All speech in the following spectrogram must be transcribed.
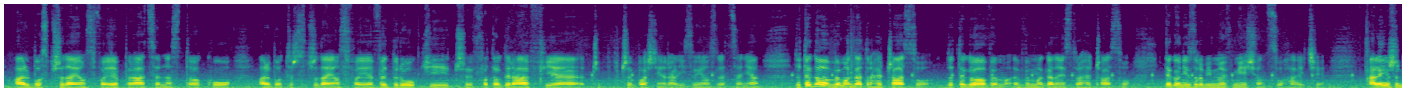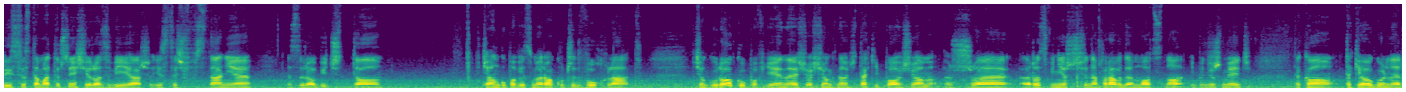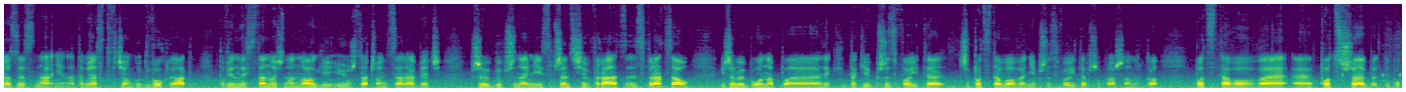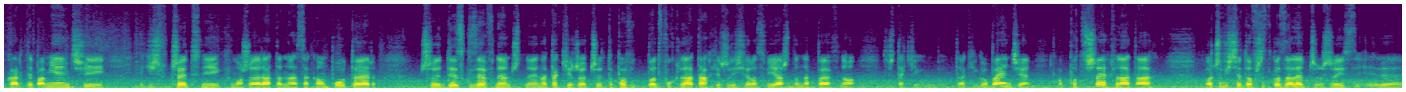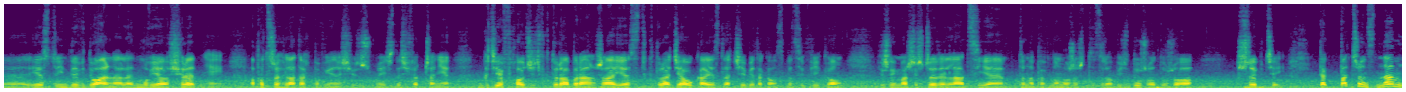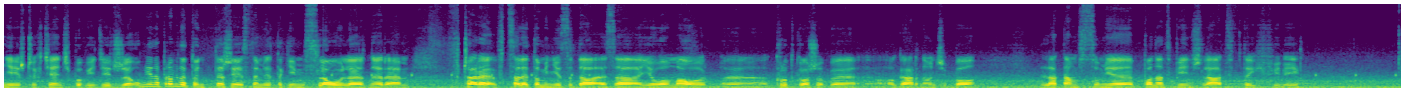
albo sprzedają swoje prace na stoku, albo też sprzedają swoje wydruki, czy fotografie, czy, czy właśnie realizują zlecenia. Do tego wymaga trochę czasu, do tego wymagane jest trochę czasu. Tego nie zrobimy w miesiąc, słuchajcie. Ale jeżeli systematycznie się rozwijasz, jesteś w stanie zrobić to w ciągu powiedzmy roku czy dwóch lat w ciągu roku powinieneś osiągnąć taki poziom, że rozwiniesz się naprawdę mocno i będziesz mieć taką, takie ogólne rozeznanie. Natomiast w ciągu dwóch lat powinieneś stanąć na nogi i już zacząć zarabiać, żeby przynajmniej sprzęt się zwracał i żeby było na, e, takie przyzwoite, czy podstawowe, nie przyzwoite, przepraszam, tylko podstawowe e, potrzeby, typu karty pamięci, jakiś czytnik, może rata na za komputer, czy dysk zewnętrzny, na takie rzeczy, to po, po dwóch latach, jeżeli się rozwijasz, to na pewno coś takiego, takiego będzie, a po trzech latach, oczywiście to wszystko zależy, że jest, e, jest indywidualne, ale mówię o średniej, a po trzech latach powinieneś już mieć doświadczenie, gdzie wchodzić, w która branża jest, która działka jest dla Ciebie taką specyfiką. Jeżeli masz jeszcze relacje, to na pewno możesz to zrobić dużo, dużo szybciej. Tak patrząc na mnie jeszcze chciałem Ci powiedzieć, że u mnie naprawdę to też jestem takim slow learnerem. Wczoraj, wcale to mi nie zada, zajęło mało, e, krótko, żeby ogarnąć, bo latam w sumie ponad 5 lat w tej chwili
